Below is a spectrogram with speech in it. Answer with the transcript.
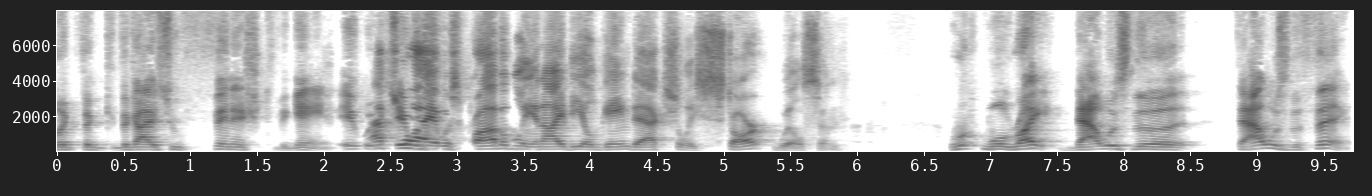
like the the guys who finished the game. It, That's it why was, it was probably an ideal game to actually start Wilson. Well, right. That was the that was the thing.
